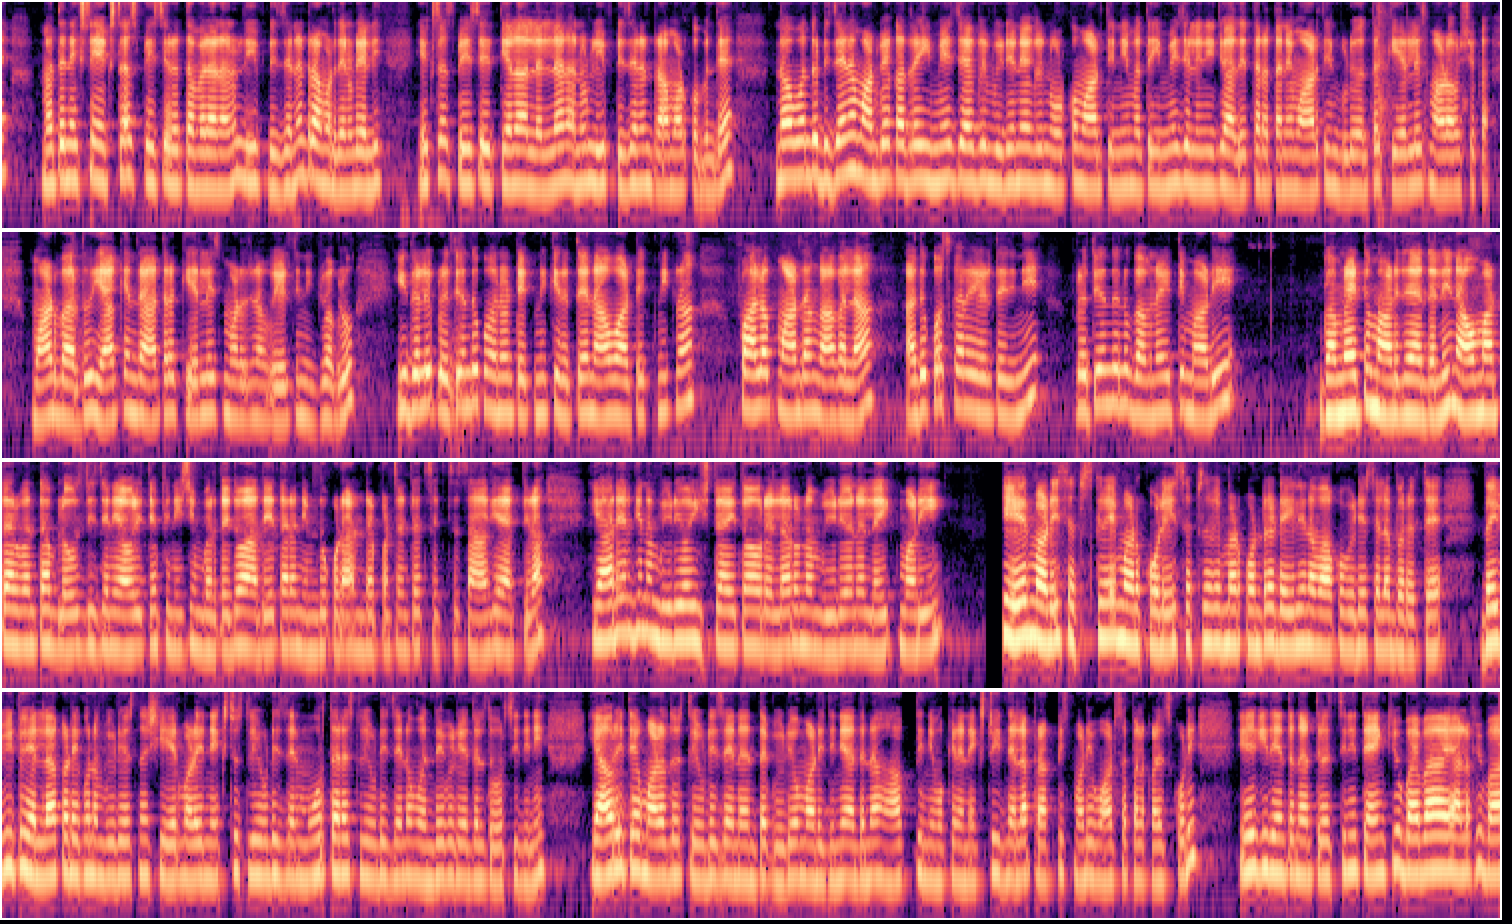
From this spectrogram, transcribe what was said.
ಮತ್ತು ನೆಕ್ಸ್ಟ್ ಎಕ್ಸ್ಟ್ರಾ ಸ್ಪೇಸ್ ಇರುತ್ತವಲ್ಲ ನಾನು ಲೀಫ್ ಡಿಸೈನ ಡ್ರಾ ಮಾಡಿದೆ. ನೋಡಿ ಅಲ್ಲಿ ಎಕ್ಸ್ಟ್ರಾ ಸ್ಪೇಸ್ ಇರ್ತೀಯಲ್ಲ ಅಲ್ಲೆಲ್ಲ ನಾನು ಲೀಫ್ ಡಿಸೈನ ಡ್ರಾ ಮಾಡ್ಕೊಬಂದೆ ನಾವು ಒಂದು ಡಿಸೈನ ಮಾಡಬೇಕಾದ್ರೆ ಇಮೇಜ್ ಆಗಲಿ ವಿಡಿಯೋನೇ ಆಗಲಿ ನೋಡ್ಕೊಂಡು ಮಾಡ್ತೀನಿ. ಮತ್ತು ಇಮೇಜಲ್ಲಿ ನಿಜ ಅದೇ ಥರ ತಾನೇ ಮಾಡ್ತೀನಿ ಬಿಡು ಅಂತ ಕೇರ್ಲೆಸ್ ಮಾಡೋ ಅವಶ್ಯಕ ಮಾಡಬಾರ್ದು. ಯಾಕೆಂದರೆ ಆ ಥರ ಕೇರ್ಲೆಸ್ ಮಾಡಿದ್ರೆ ನಾವು ಹೇಳ್ತೀನಿ ನಿಜವಾಗ್ಲೂ. ಇದರಲ್ಲಿ ಪ್ರತಿಯೊಂದಕ್ಕೂ ಒಂದೊಂದು ಟೆಕ್ನಿಕ್ ಇರುತ್ತೆ. ನಾವು ಆ ಟೆಕ್ನಿಕ್ನ ಫಾಲೋ ಅಪ್ ಮಾಡ್ದಂಗೆ ಆಗಲ್ಲ. ಅದಕ್ಕೋಸ್ಕರ ಹೇಳ್ತಾ ಇದ್ದೀನಿ, ಪ್ರತಿಯೊಂದನ್ನು ಗಮನ ಇಟ್ಟು ಮಾಡಿ. ಗಮನ ಇಟ್ಟು ಮಾಡಿದೆ ಅದರಲ್ಲಿ ನಾವು ಮಾಡ್ತಾ ಇರುವಂಥ ಬ್ಲೌಸ್ ಡಿಸೈನ್ ಯಾವ ರೀತಿಯ ಫಿನಿಶಿಂಗ್ ಬರ್ತಾಯಿದ್ದೋ ಅದೇ ಥರ ನಿಮ್ಮದು ಕೂಡ ಹಂಡ್ರೆಡ್ ಪರ್ಸೆಂಟಾಗಿ ಸಕ್ಸಸ್ ಆಗೇ ಆಗ್ತೀರಾ. ಯಾರ್ಯಾರಿಗೆ ನಮ್ಮ ವಿಡಿಯೋ ಇಷ್ಟ ಆಯಿತೋ ಅವರೆಲ್ಲರೂ ನಮ್ಮ ವಿಡಿಯೋನ ಲೈಕ್ ಮಾಡಿ. ಶೇರ್ ಮಾಡಿ, ಸಬ್ಸ್ಕ್ರೈಬ್ ಮಾಡ್ಕೊಳ್ಳಿ. ಸಬ್ಸ್ಕ್ರೈಬ್ ಮಾಡಿಕೊಂಡ್ರೆ ಡೈಲಿ ನಾವು ಹಾಕೋ ವೀಡಿಯೋಸ್ ಎಲ್ಲ ಬರುತ್ತೆ. ದಯವಿಟ್ಟು ಎಲ್ಲ ಕಡೆಗೂ ನಮ್ಮ ವೀಡಿಯೋಸ್ನ ಶೇರ್ ಮಾಡಿ. ನೆಕ್ಸ್ಟ್ ಸ್ಲೀವ್ ಡಿಸೈನ್, ಮೂರು ಥರ ಸ್ಲೀವ್ ಡಿಸೈನು ಒಂದೇ ವೀಡಿಯೋದಲ್ಲಿ ತೋರಿಸಿದ್ದೀನಿ ಯಾವ ರೀತಿಯಾಗಿ ಮಾಡೋದು ಸ್ಲೀವ್ ಡಿಸೈನ್ ಅಂತ ವೀಡಿಯೋ ಮಾಡಿದ್ದೀನಿ ಅದನ್ನು ಹಾಕ್ತೀನಿ ಓಕೆನಾ ನೆಕ್ಸ್ಟ್ ಇದನ್ನೆಲ್ಲ ಪ್ರಾಕ್ಟೀಸ್ ಮಾಡಿ ವಾಟ್ಸಪ್ಪಲ್ಲಿ ಕಳಿಸ್ಕೊಡಿ. ಹೇಗಿದೆ ಅಂತ ನಾನು ತಿಳಿಸ್ತೀನಿ. Thank you bye bye all of you bye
